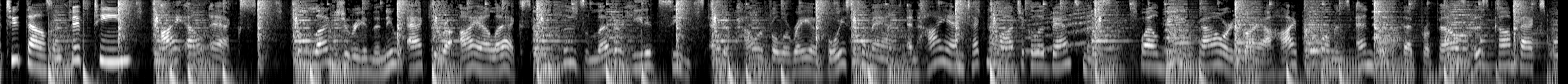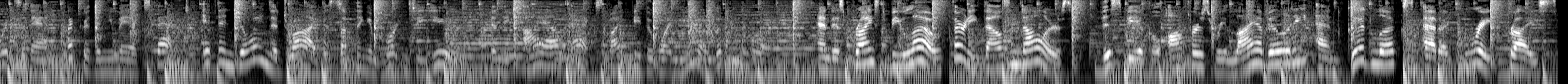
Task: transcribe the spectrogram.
The 2015 ILX. Luxury in the new Acura ILX includes leather heated seats and a powerful array of voice command and high-end technological advancements, while being powered by a high-performance engine that propels this compact sports sedan quicker than you may expect. If enjoying the drive is something important to you, then the ILX might be the one you are looking for and is priced below $30,000. This vehicle offers reliability and good looks at a great price.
